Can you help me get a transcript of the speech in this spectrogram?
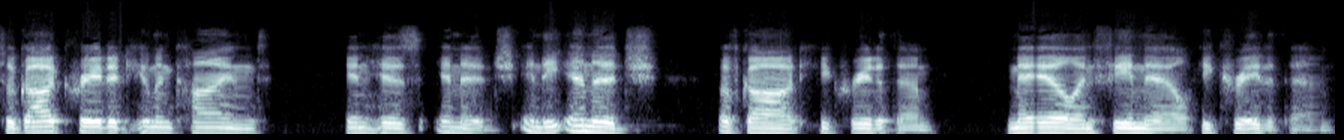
So God created humankind in his image. In the image of God, he created them. Male and female, he created them.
